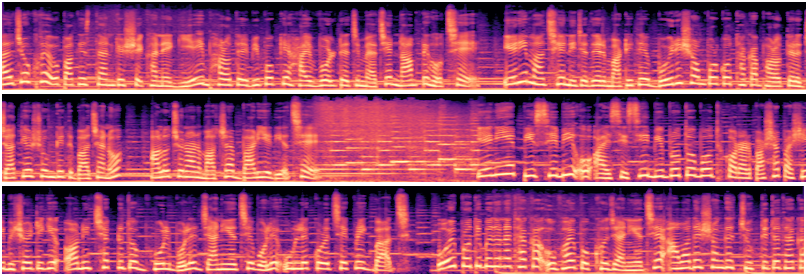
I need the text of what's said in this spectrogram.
আয়োজক হয়েও পাকিস্তানকে সেখানে গিয়েই ভারতের বিপক্ষে হাই ভোল্টেজ ম্যাচে নামতে হচ্ছে। এরই মাঝে নিজেদের মাটিতে বৈরী সম্পর্ক থাকা ভারতের জাতীয় সংগীত বাজানো আলোচনার মাত্রা বাড়িয়ে দিয়েছে। এ নিয়ে পিসিবি ও আইসিসি বিব্রত বোধ করার পাশাপাশি বিষয়টিকে অনিচ্ছাকৃত ভুল বলে জানিয়েছে বলে উল্লেখ করেছে ক্রিকবাজ। ওই প্রতিবেদনে থাকা উভয় পক্ষ জানিয়েছে, আমাদের সঙ্গে চুক্তিতে থাকা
